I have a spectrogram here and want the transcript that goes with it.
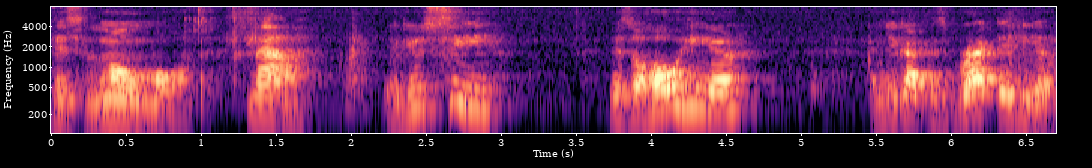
this lawnmower. Now if you see there's a hole here and you got this bracket here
